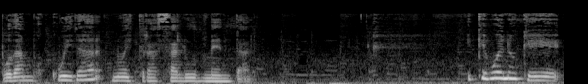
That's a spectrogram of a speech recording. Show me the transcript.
podamos cuidar nuestra salud mental. Y qué bueno que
